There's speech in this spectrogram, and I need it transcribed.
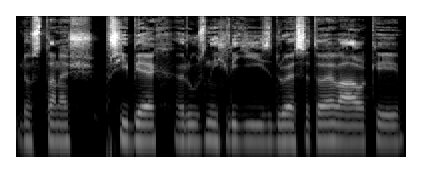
dostaneš příběh různých lidí z druhé světové války,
